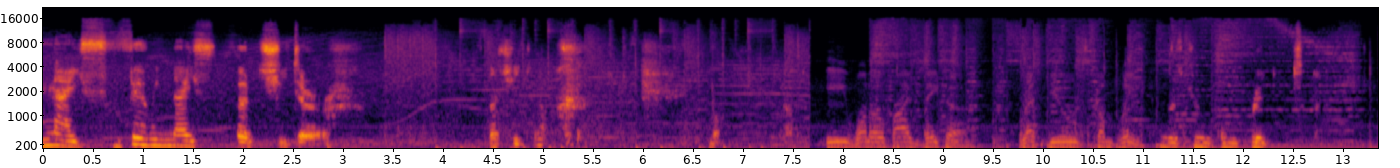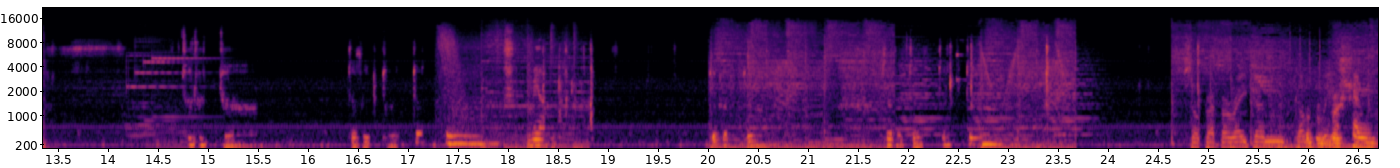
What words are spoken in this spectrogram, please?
Nice, very nice. A cheater. A cheater. E-105 Zeta. Rescue complete. Rescue complete. Merde. So preparation complete. Preparation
